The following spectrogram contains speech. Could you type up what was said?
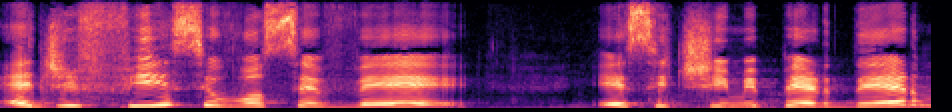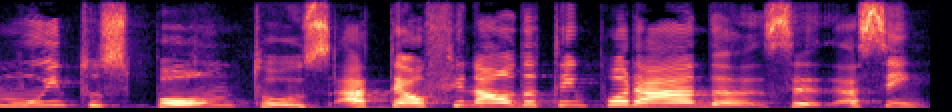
é difícil você ver esse time perder muitos pontos até o final da temporada. Cê- assim,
